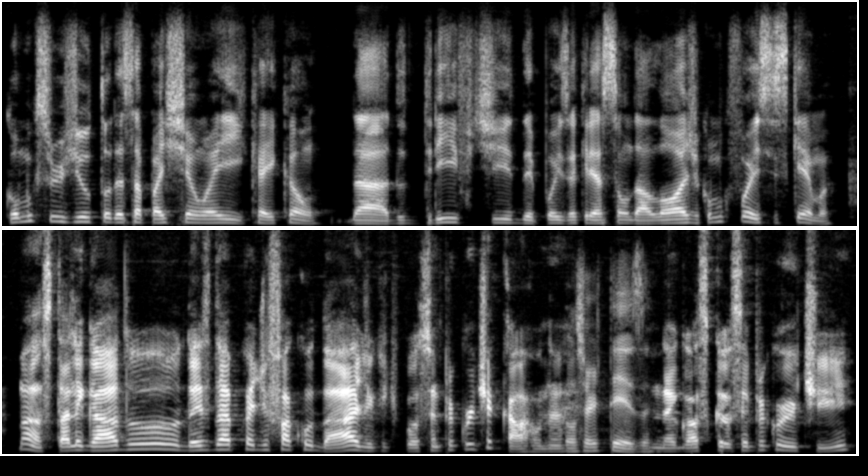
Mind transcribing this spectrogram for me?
Como que surgiu toda essa paixão aí, Caicão? Da, do drift, depois da criação da loja, como que foi esse esquema? Mano, você tá ligado desde a época de faculdade, que tipo, eu sempre curti carro, né? Com certeza. Negócio que eu sempre curti.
